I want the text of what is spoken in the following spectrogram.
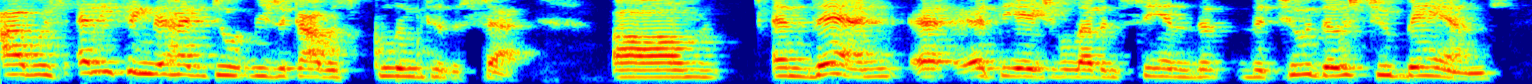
I was anything that had to do with music, I was glued to the set. Um, and then at, the age of 11, seeing the, the two those two bands,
